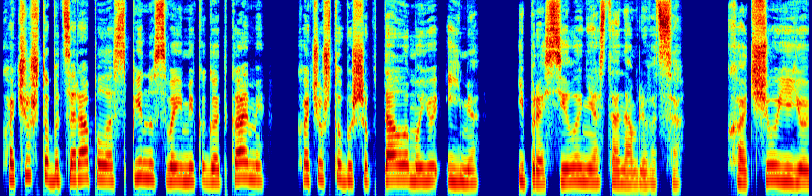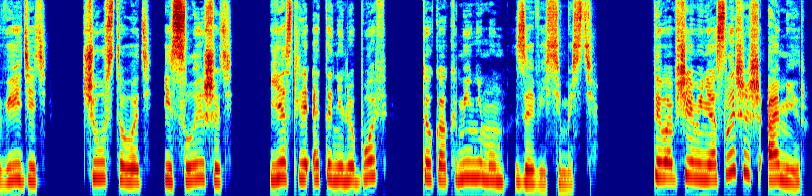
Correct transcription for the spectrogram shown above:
Хочу, чтобы царапала спину своими коготками, хочу, чтобы шептала мое имя и просила не останавливаться. Хочу ее видеть, чувствовать и слышать. Если это не любовь, то как минимум зависимость. «Ты вообще меня слышишь, Амир?»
